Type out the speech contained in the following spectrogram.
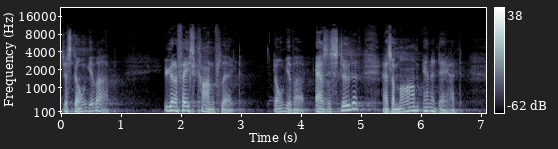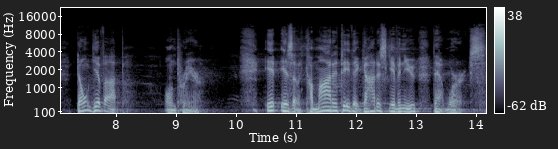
Just don't give up. You're going to face conflict. Don't give up. As a student, as a mom and a dad, don't give up on prayer. It is a commodity that God has given you that works.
